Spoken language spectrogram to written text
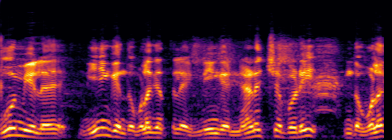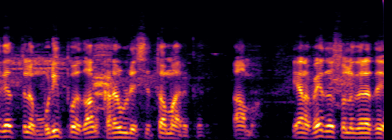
பூமியில் நீங்கள் இந்த உலகத்தில் நீங்கள் நினைச்சபடி இந்த உலகத்தில் முடிப்பது தான் கடவுளுடைய சித்தமாக இருக்குது ஆமாம் ஏன்னா வேதம் சொல்லுகிறது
